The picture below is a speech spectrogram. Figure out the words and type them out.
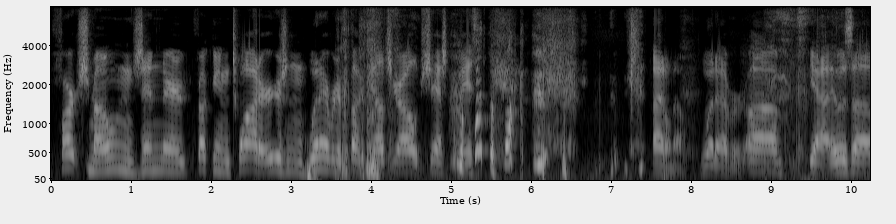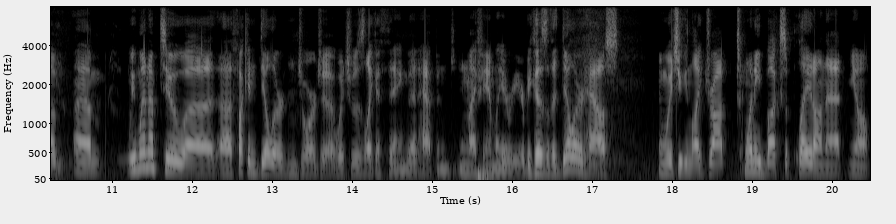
fart schmones and their fucking twatters and whatever the fuck else you're all obsessed with. What the fuck? I don't know. Whatever. Um, yeah, it was. Uh, um, we went up to uh, uh, fucking Dillard in Georgia, which was like a thing that happened in my family every year because of the Dillard House, in which you can like drop twenty bucks a plate on that, you know,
